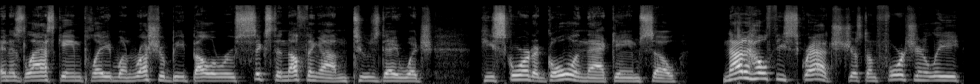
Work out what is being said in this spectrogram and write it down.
in his last game played when Russia beat Belarus 6 to nothing on Tuesday, which he scored a goal in that game. So, not a healthy scratch, just unfortunately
